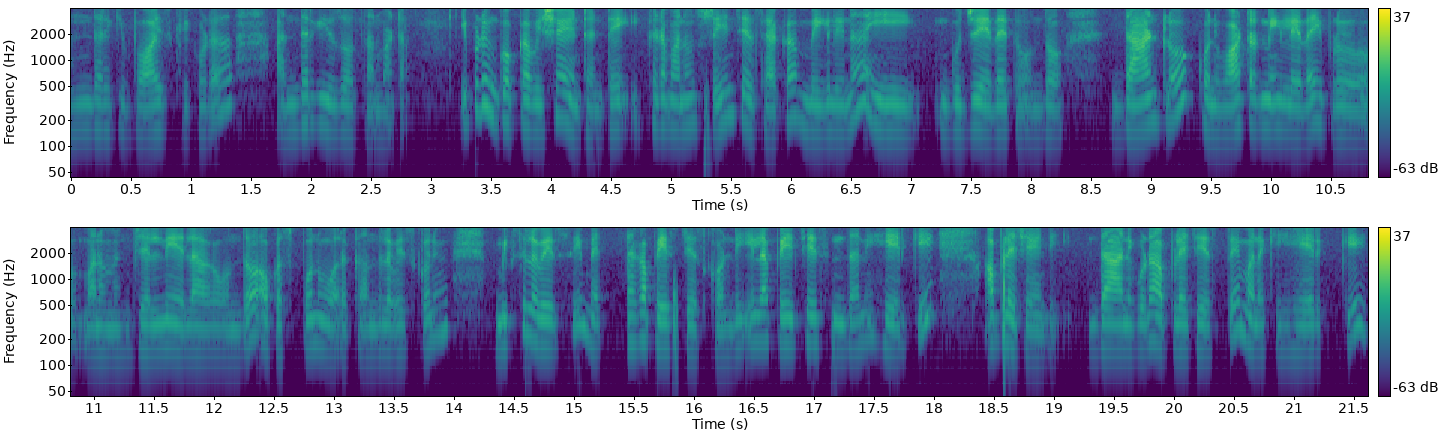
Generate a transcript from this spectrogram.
అందరికీ బాయ్స్కి కూడా అందరికీ యూజ్ అవుతుంది అనమాట ఇప్పుడు ఇంకొక విషయం ఏంటంటే ఇక్కడ మనం స్ట్రెయిన్ చేశాక మిగిలిన ఈ గుజ్జు ఏదైతే ఉందో దాంట్లో కొన్ని వాటర్ని లేదా ఇప్పుడు మనం జెల్ని ఎలాగ ఉందో ఒక స్పూన్ వరకు అందులో వేసుకొని మిక్సీలో వేసి మెత్తగా పేస్ట్ చేసుకోండి. ఇలా పేస్ట్ చేసిన దాన్ని హెయిర్కి అప్లై చేయండి. దాన్ని కూడా అప్లై చేస్తే మనకి హెయిర్కి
